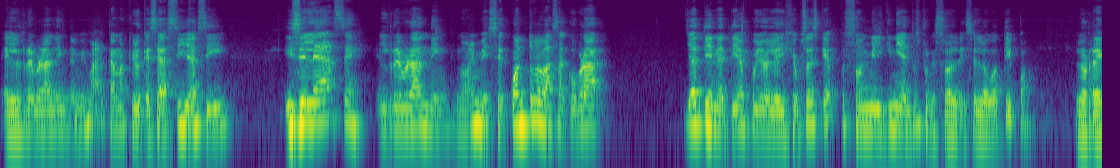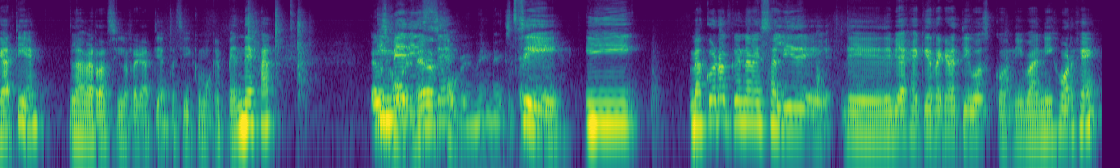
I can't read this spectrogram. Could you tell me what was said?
el rebranding de mi marca, ¿no? Quiero que sea así y así. Y se le hace el rebranding, ¿no? Y me dice, ¿cuánto me vas a cobrar? Ya tiene tiempo. Yo le dije, pues, ¿sabes qué? Pues son 1500 porque solo le hice el logotipo. Lo regateé. La verdad, sí lo regateé, así como que pendeja. Eras Y me joven, eras dice- joven, inexperta. Sí, y me acuerdo que una vez salí de, de, de viaje aquí recreativos con Iván y Jorge,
